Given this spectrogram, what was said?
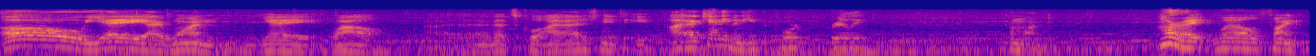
Oh, yay, I won. Yay, wow. Uh, that's cool. I, I just need to eat. I, I can't even eat the pork, really. Come on. Alright, well, fine.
